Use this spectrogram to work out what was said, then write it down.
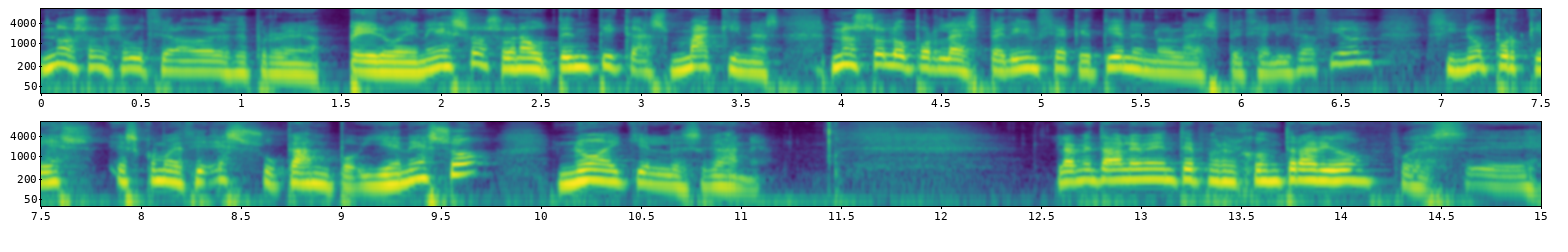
no son solucionadores de problemas, pero en eso son auténticas máquinas, no solo por la experiencia que tienen o la especialización, sino porque es, es como decir, es su campo y en eso no hay quien les gane. Lamentablemente, por el contrario, pues eh,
